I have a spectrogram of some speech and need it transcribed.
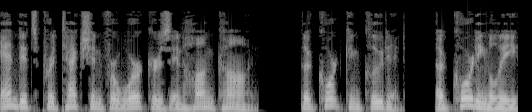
and its protection for workers in Hong Kong. The court concluded, Accordingly,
